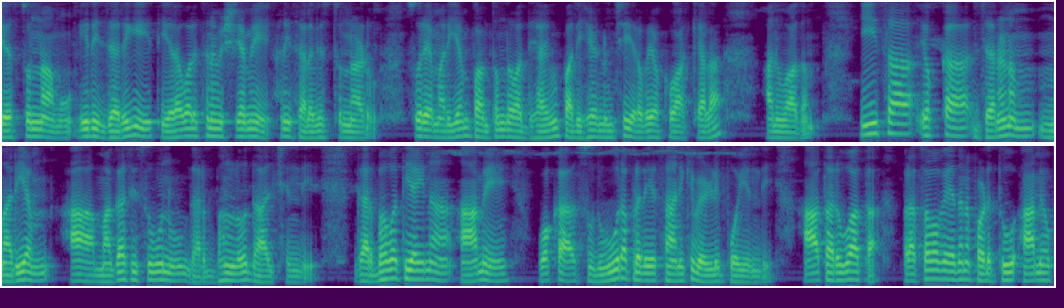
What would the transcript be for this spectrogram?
చేస్తున్నాము ఇది జరిగి తీరవలసిన విషయమే అని సెలవిస్తున్నాడు. సూర్యమరియం పంతొమ్మిదవ అధ్యాయం పదిహేడు నుంచి ఇరవై ఒక్క వాక్యాల అనువాదం. ఈసా యొక్క జననం మరియం ఆ మగ శిశువును గర్భంలో దాల్చింది. గర్భవతి అయిన ఆమె ఒక సుదూర ప్రదేశానికి వెళ్ళిపోయింది. ఆ తరువాత ప్రసవ వేదన పడుతూ ఆమె ఒక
